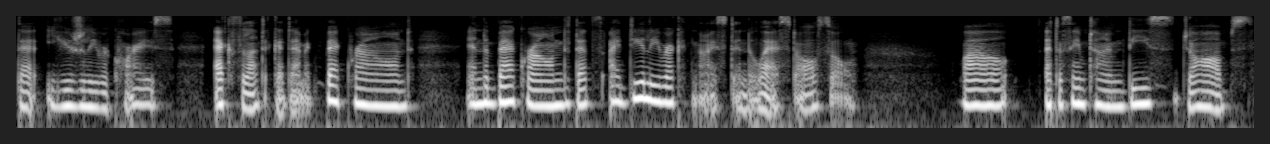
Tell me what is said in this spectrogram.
that usually requires excellent academic background and a background that's ideally recognized in the West also. While at the same time, these jobs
